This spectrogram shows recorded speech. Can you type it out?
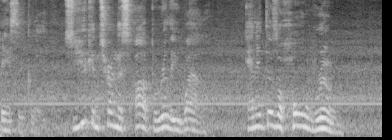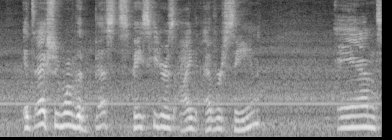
basically. So you can turn this up really well and it does a whole room. It's actually one of the best space heaters I've ever seen. And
